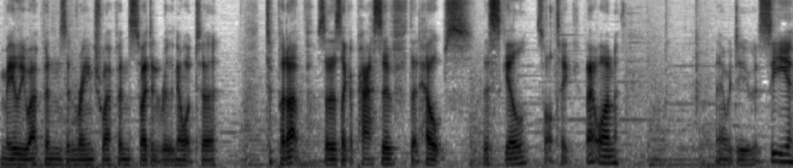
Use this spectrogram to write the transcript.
melee weapons and ranged weapons, so I didn't really know what to to put up. So there's like a passive that helps this skill, so I'll take that one. Then we do C.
